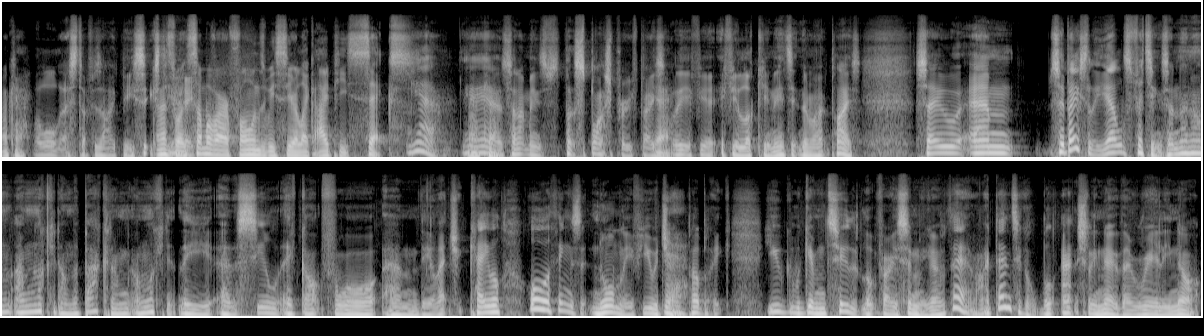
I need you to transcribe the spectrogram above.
Okay. Well, all their stuff is IP68. And that's what some of our phones we see are like IP6. Yeah, yeah, Okay. yeah. So that means splash proof basically. If you if you're looking at it in the right place. So um, so basically, Yell's fittings, and then I'm, I'm looking on the back, and I'm, I'm looking at the uh, the seal they've got for um, the electric cable. All the things that normally, if you were general Yeah. public, you were given two that look very similar. You go, they're identical. Well, actually, no, they're really not.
